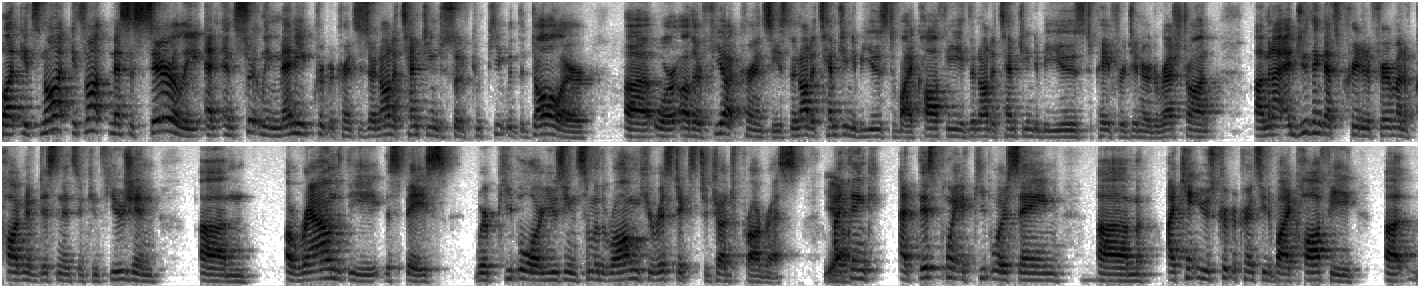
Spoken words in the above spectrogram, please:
but it's not it's not necessarily and, and certainly many cryptocurrencies are not attempting to sort of compete with the dollar uh, or other fiat currencies. They're not attempting to be used to buy coffee. They're not attempting to be used to pay for dinner at a restaurant. Um, and I, I, do think that's created a fair amount of cognitive dissonance and confusion um, around the, the space where people are using some of the wrong heuristics to judge progress. Yeah. I think at this point, if people are saying, um, I can't use cryptocurrency to buy coffee, uh,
